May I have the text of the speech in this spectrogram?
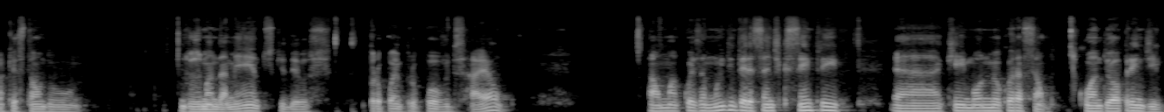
a questão do, dos mandamentos que Deus propõe para o povo de Israel, há uma coisa muito interessante que sempre uh, queimou no meu coração quando eu aprendi,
